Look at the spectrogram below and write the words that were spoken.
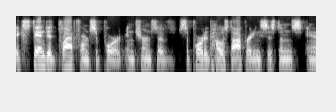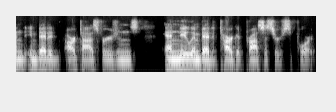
extended platform support in terms of supported host operating systems and embedded RTOS versions and new embedded target processor support.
